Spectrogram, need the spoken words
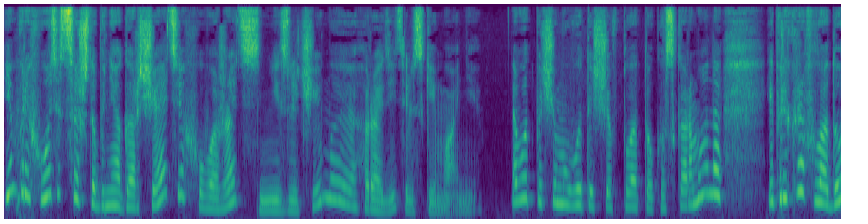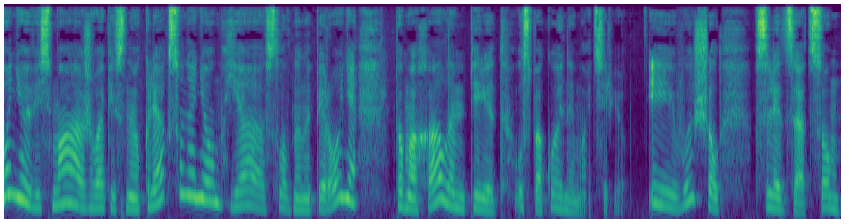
им приходится, чтобы не огорчать их, уважать неизлечимые родительские мании. А вот почему, вытащив платок из кармана и прикрыв ладонью весьма живописную кляксу на нем, я, словно на перроне, помахал им перед успокоенной матерью и вышел вслед за отцом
